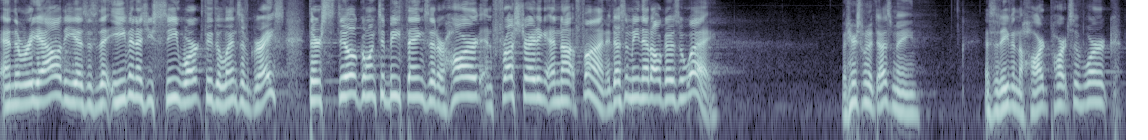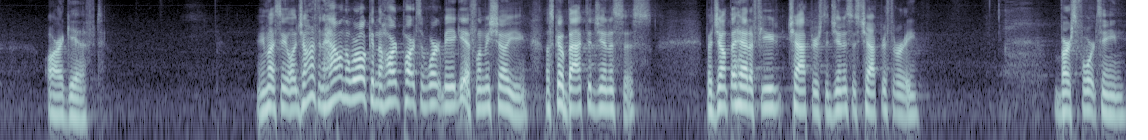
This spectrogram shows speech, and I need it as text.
And the reality is, is that even as you see work through the lens of grace, there's still going to be things that are hard and frustrating and not fun. It doesn't mean that all goes away. But here's what it does mean is that even the hard parts of work are a gift. And you might say, well, Jonathan, how in the world can the hard parts of work be a gift? Let me show you. Let's go back to Genesis. But jump ahead a few chapters to Genesis chapter 3, verse 14.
